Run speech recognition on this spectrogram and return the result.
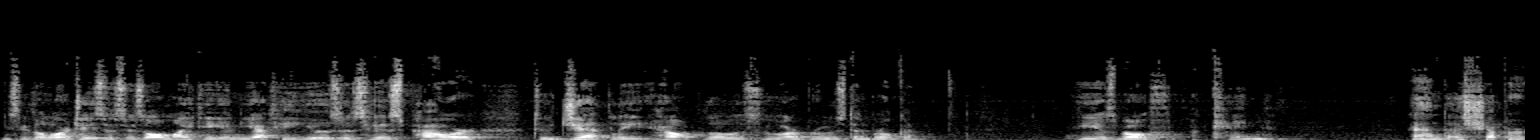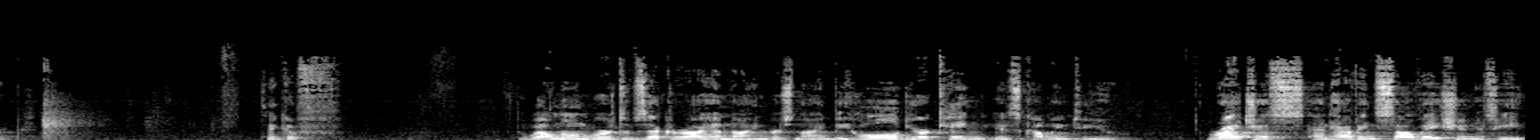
You see, the Lord Jesus is almighty, and yet he uses his power to gently help those who are bruised and broken. He is both a king and a shepherd. Think of the well known words of Zechariah 9, verse 9 Behold, your king is coming to you. Righteous and having salvation is he,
